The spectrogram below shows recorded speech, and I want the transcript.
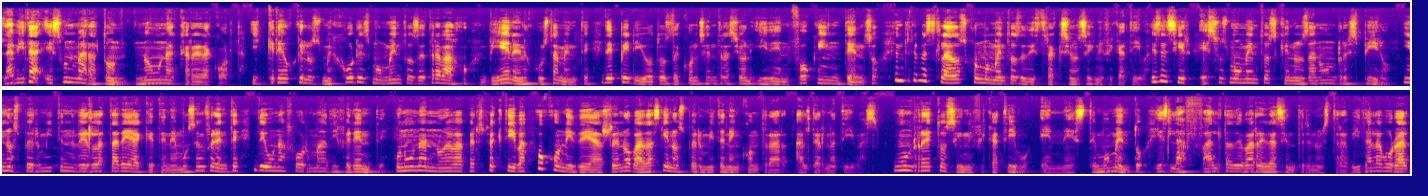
La vida es un maratón, no una carrera corta, y creo que los mejores momentos de trabajo vienen justamente de periodos de concentración y de enfoque intenso entremezclados con momentos de distracción significativa, es decir, esos momentos que nos dan un respiro y nos permiten ver la tarea que tenemos enfrente de una forma diferente, con una nueva perspectiva o con ideas renovadas que nos permiten encontrar alternativas. Un reto significativo en este momento es la falta de barreras entre nuestra vida laboral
